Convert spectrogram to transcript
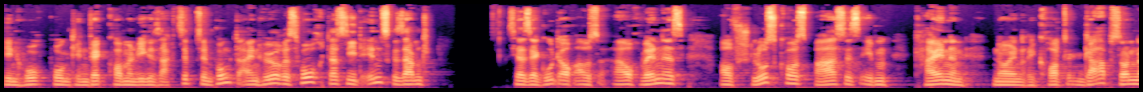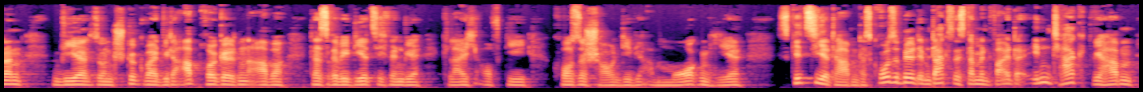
den Hochpunkt hinwegkommen. Wie gesagt, 17 Punkte, ein höheres Hoch. Das sieht insgesamt sehr, sehr gut auch aus, auch wenn es auf Schlusskursbasis eben keinen neuen Rekord gab, sondern wir so ein Stück weit wieder abrückelten. Aber das revidiert sich, wenn wir gleich auf die Kurse schauen, die wir am Morgen hier skizziert haben. Das große Bild im DAX ist damit weiter intakt. Wir haben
